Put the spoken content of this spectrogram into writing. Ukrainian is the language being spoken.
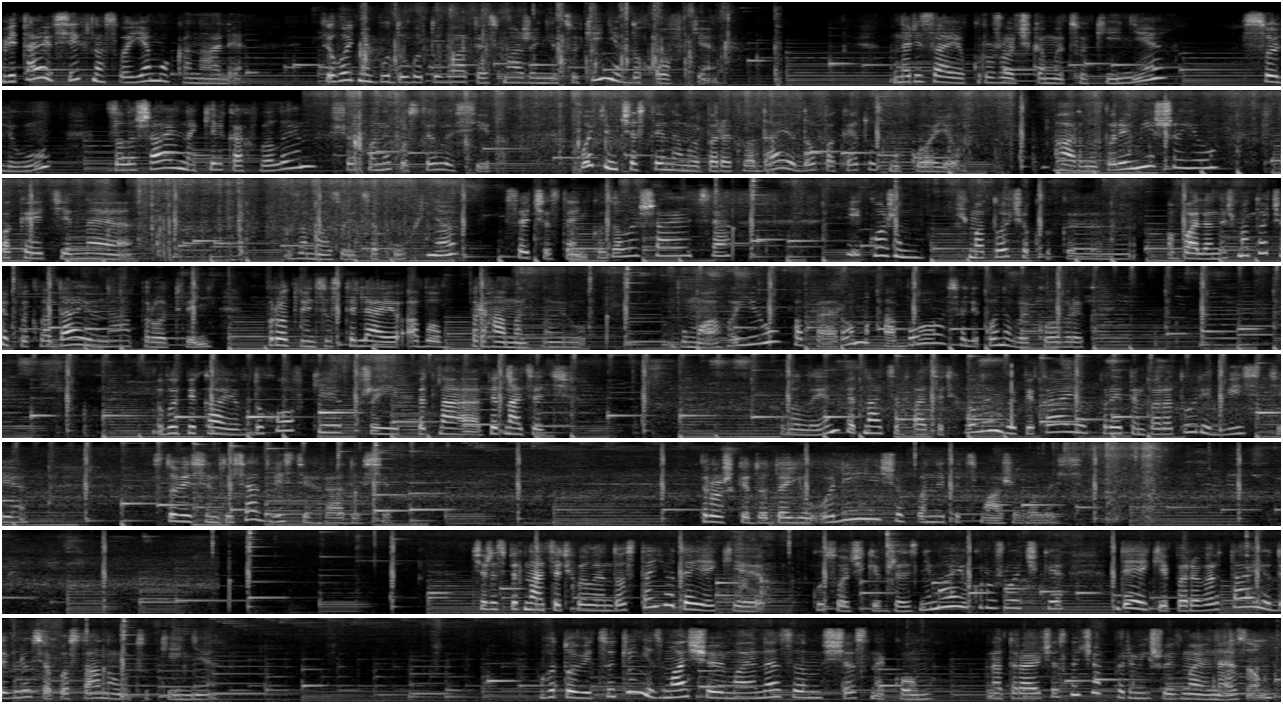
Вітаю всіх на своєму каналі. Сьогодні буду готувати смажені цукіні в духовці. Нарізаю кружочками цукіні, солю, залишаю на кілька хвилин, щоб вони пустили сік. Потім частинами перекладаю до пакету з мукою. Гарно перемішую, в пакеті не замазується кухня, все чистенько залишається. І кожен шматочок, вик- обваляний шматочок викладаю на противень. Противень застеляю або пергаментною бумагою, папером, або силіконовий коврик. Випікаю в духовці при 15 15 хвилин, 15-20 хвилин випікаю при температурі 200 180-200 градусів. Трошки додаю олії, щоб вони підсмажувались. Через 15 хвилин достаю, деякі кусочки вже знімаю кружочки, деякі перевертаю, дивлюся по стану цукіні. Готові цукіні змащую майонезом з чесником. Натираю чесничок, перемішую з майонезом.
